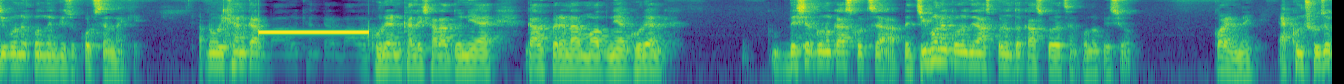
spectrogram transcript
জীবনে কোনদিন কিছু করছেন নাকি? আপনি ওইখানকার বাল বাল ঘুরেন খালি সারা দুনিয়ায় গার্লফ্রেন্ড আর মদ নিয়ে ঘুরেন। দেশের কোনো কাজ করছে আপনি জীবনে কোনোদিন আজ পর্যন্ত কাজ করেছেন, কোনো কিছু করেন নাই। এখন সুযোগ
